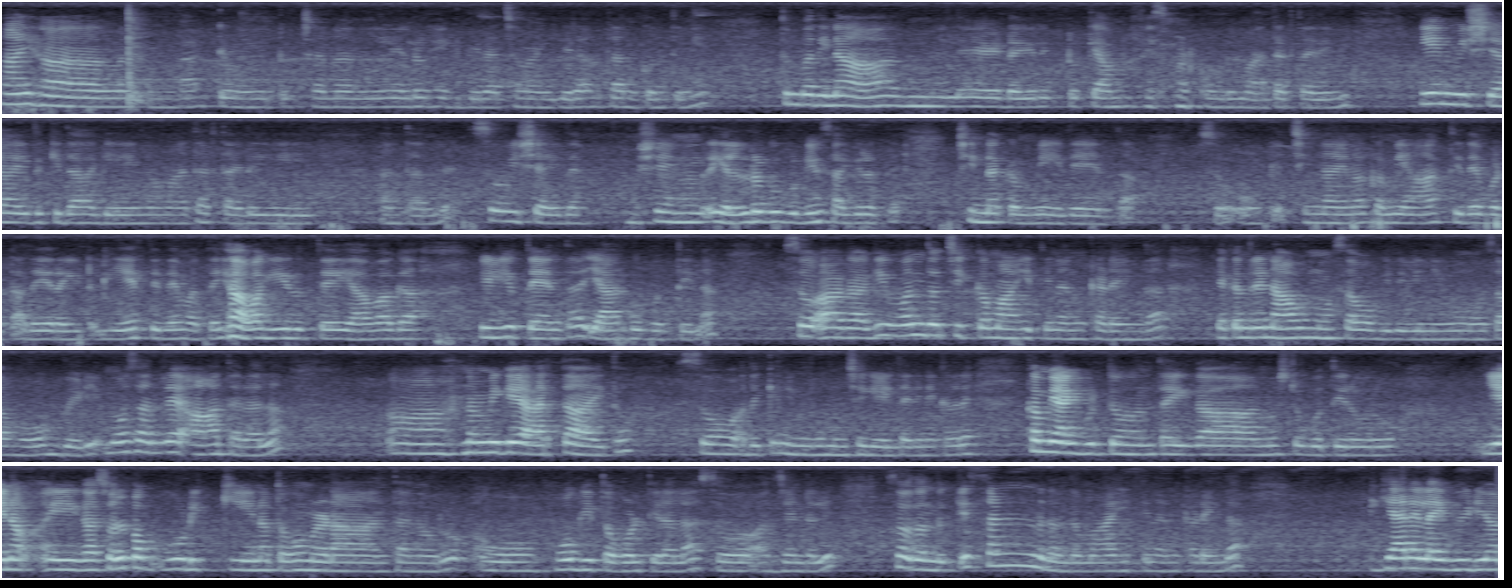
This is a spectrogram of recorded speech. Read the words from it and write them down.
Hi hi welcome back to my YouTube channel ಎಲ್ಲರೂ ಹೇಗಿದ್ದೀರಾ? ಚೆನ್ನಾಗಿದ್ದೀರಾ ಅಂತ ಅಂದ್ಕೊತೀನಿ ತುಂಬ ದಿನ ಆದಮೇಲೆ ಡೈರೆಕ್ಟು ಕ್ಯಾಮ್ರಾ ಫೇಸ್ ಮಾಡಿಕೊಂಡು ಮಾತಾಡ್ತಾ ಇದ್ದೀನಿ. ಏನು ವಿಷಯ? ಇದಕ್ಕಿದಾಗೆ ಏನು ಮಾತಾಡ್ತಾ ಇದ್ದೀವಿ ಅಂತಂದರೆ ಸೊ ವಿಷಯ ಇದೆ. ವಿಷಯ ಏನು ಅಂದರೆ ಎಲ್ರಿಗೂ ಗುಡ್ ನ್ಯೂಸ್ ಆಗಿರುತ್ತೆ. ಚಿನ್ನ ಕಮ್ಮಿ ಇದೆ ಅಂತ. ಸೊ ಓಕೆ ಚಿನ್ನ ಏನೋ ಕಮ್ಮಿ ಆಗ್ತಿದೆ ಬಟ್ ಅದೇ ರೈಟ್ ಏರ್ತಿದೆ ಮತ್ತು ಯಾವಾಗ ಇರುತ್ತೆ, ಯಾವಾಗ ಇಳಿಯುತ್ತೆ ಅಂತ ಯಾರಿಗೂ ಗೊತ್ತಿಲ್ಲ. ಸೊ ಹಾಗಾಗಿ ಒಂದು ಚಿಕ್ಕ ಮಾಹಿತಿ ನನ್ನ ಕಡೆಯಿಂದ. ಯಾಕಂದರೆ ನಾವು ಮೋಸ ಹೋಗಿದ್ದೀವಿ ನೀವು ಮೋಸ ಹೋಗಬೇಡಿ. ಮೋಸ ಅಂದರೆ ಆ ಥರ ಅಲ್ಲ. ನಮಗೆ ಅರ್ಥ ಆಯಿತು. ಸೊ ಅದಕ್ಕೆ ನಿಮಗೂ ಮುಂಚೆಗೆ ಹೇಳ್ತಾ ಇದ್ದೀನಿ. ಯಾಕಂದರೆ ಕಮ್ಮಿ ಆಗಿಬಿಡ್ತು ಅಂತ ಈಗ ಆಲ್ಮೋಸ್ಟ್ ಗೊತ್ತಿರೋರು. ಏನೋ, ಈಗ ಸ್ವಲ್ಪ ಹೂಡಿಕ್ಕಿ ಏನೋ ತೊಗೊಂಬಿಡೋಣ ಅಂತ ಅನ್ನೋರು ಹೋಗಿ ತೊಗೊಳ್ತಿರಲ್ಲ. ಸೊ ಅರ್ಜೆಂಟಲ್ಲಿ ಸೊ ಅದೊಂದಕ್ಕೆ ಸಣ್ಣದೊಂದು ಮಾಹಿತಿ ನನ್ನ ಕಡೆಯಿಂದ. ಯಾರೆಲ್ಲ ಈ ವಿಡಿಯೋ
